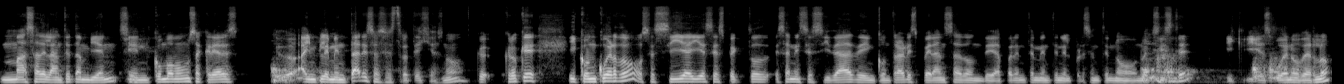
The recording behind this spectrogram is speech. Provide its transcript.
más adelante también en cómo vamos a crear, a implementar esas estrategias, ¿no? Cre- Creo que, y concuerdo, o sea, sí hay ese aspecto, esa necesidad de encontrar esperanza donde aparentemente en el presente no, no existe, y, y es bueno verlo,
